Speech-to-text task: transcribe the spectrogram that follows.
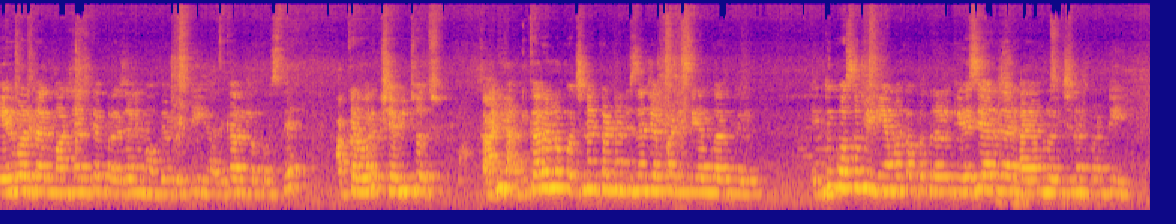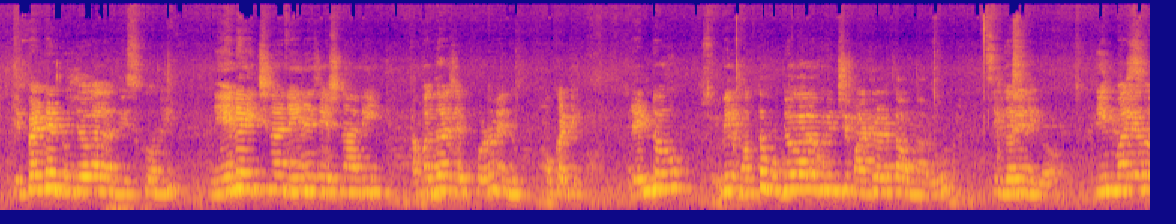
ఏది పడితే మాట్లాడితే ప్రజల్ని మభ్యపెట్టి అధికారంలోకి వస్తే అక్కడ వరకు క్షమించవచ్చు కానీ అధికారంలోకి వచ్చినాకన్నా నిజం చెప్పండి సీఎం గారు మీరు. ఎందుకోసం ఈ నియామక పత్రాలు కేసీఆర్ గారి హయాంలో ఇచ్చినటువంటి డిపెండెంట్ ఉద్యోగాలను తీసుకొని నేనే ఇచ్చిన నేనే చేసిన అని అబద్ధాలు చెప్పుకోవడం ఎందుకు? ఒకటి. రెండు మీరు మొత్తం ఉద్యోగాల గురించి మాట్లాడుతూ ఉన్నారు సింగరేణిలో. దీనివల్ల ఏదో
